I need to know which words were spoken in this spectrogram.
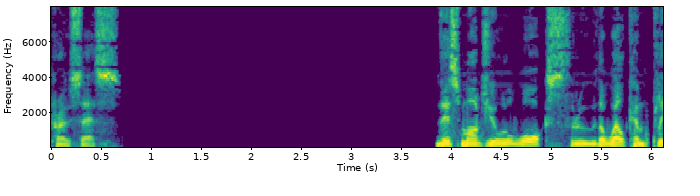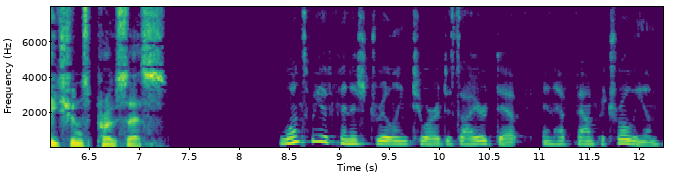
Process This module walks through the well completions process. Once we have finished drilling to our desired depth and have found petroleum,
